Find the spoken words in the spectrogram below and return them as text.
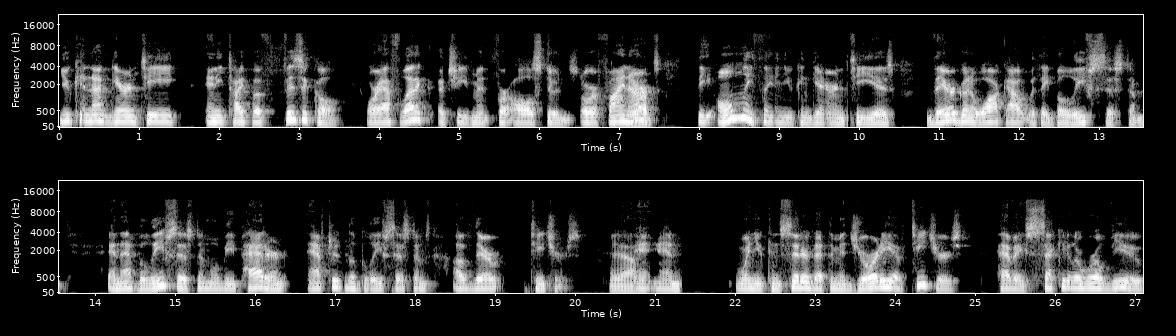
You cannot guarantee any type of physical or athletic achievement for all students or fine yeah. arts. The only thing you can guarantee is they're going to walk out with a belief system, and that belief system will be patterned after the belief systems of their teachers. Yeah. And, and when you consider that the majority of teachers have a secular worldview,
